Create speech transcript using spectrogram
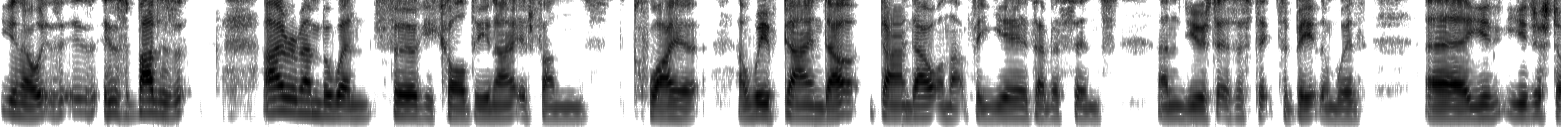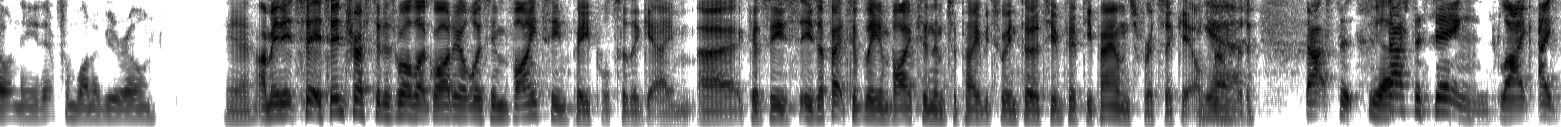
you know it's, as bad as I remember when Fergie called the United fans quiet, and we've dined out dined out on that for years ever since, and used it as a stick to beat them with. Uh, you you just don't need it from one of your own. Yeah, I mean it's it's interesting as well that Guardiola is inviting people to the game because uh, he's he's effectively inviting them to pay between thirty and fifty pounds for a ticket on yeah. Saturday. That's the yeah. that's the thing. Like I,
